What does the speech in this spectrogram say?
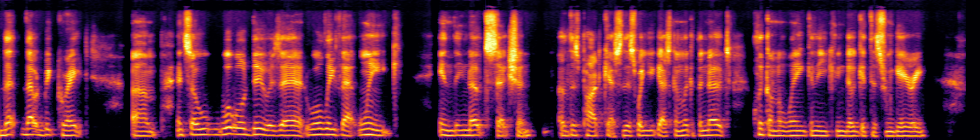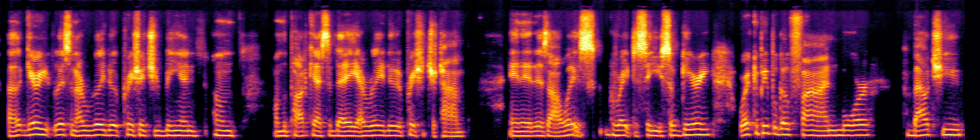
that that would be great. Um, and so what we'll do is that we'll leave that link in the notes section of this podcast. So this way you guys can look at the notes, click on the link, and then you can go get this from Gary. Uh, Gary, listen, I really do appreciate you being on on the podcast today. I really do appreciate your time. And it is always great to see you. So, Gary, where can people go find more about you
